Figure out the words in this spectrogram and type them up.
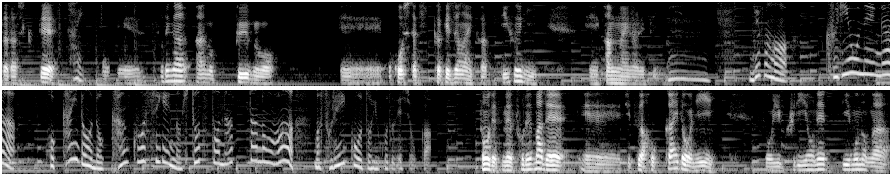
たらしくて、うんはいえーそれがあのブームを、えー起こしたきっかけじゃないかっていうふうに、えー考えられています。うんではクリオネが北海道の観光資源の一つとなったのは、まあ、それ以降ということでしょうか？そうですね、それまで、えー実は北海道にそういうクリオネっていうものが、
